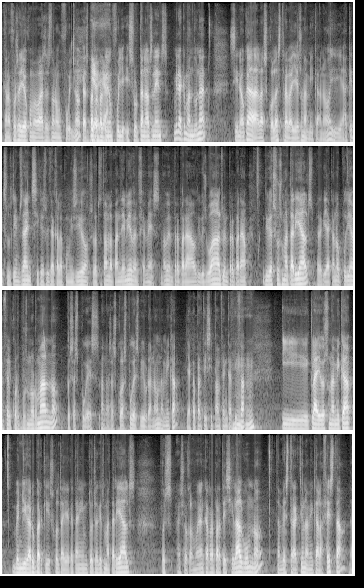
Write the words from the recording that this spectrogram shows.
que no fos allò com a vegades es dona un full, no? que es va yeah, repartir ja. un full i surten els nens, mira què m'han donat, sinó que a l'escola es treballés una mica. No? I aquests últims anys sí que és veritat que la comissió, sobretot amb la pandèmia, vam fer més. No? Vam preparar audiovisuals, vam preparar diversos materials, perquè ja que no podíem fer el corpus normal, no? pues es pogués, a les escoles pogués viure no? una mica, ja que participen fent catifa. Mm -hmm. I clar, llavors una mica vam lligar-ho per aquí, escolta, ja que tenim tots aquests materials, pues, això, que al moment en què es reparteixi l'àlbum, no? també es tracti una mica la festa, de,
